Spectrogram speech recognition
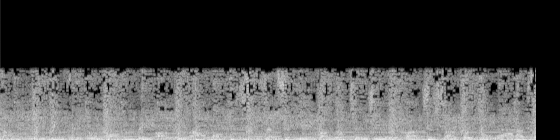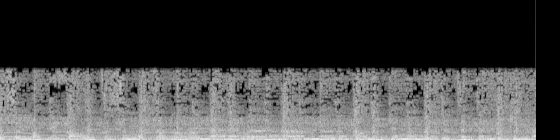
唱。一边背中谎，背方更大王。谁在水一方我撑起你把纸伞回头望。爱在什么地方？在什么角落？奶奶，奶奶，奶奶，我的天，我就在这里听到。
